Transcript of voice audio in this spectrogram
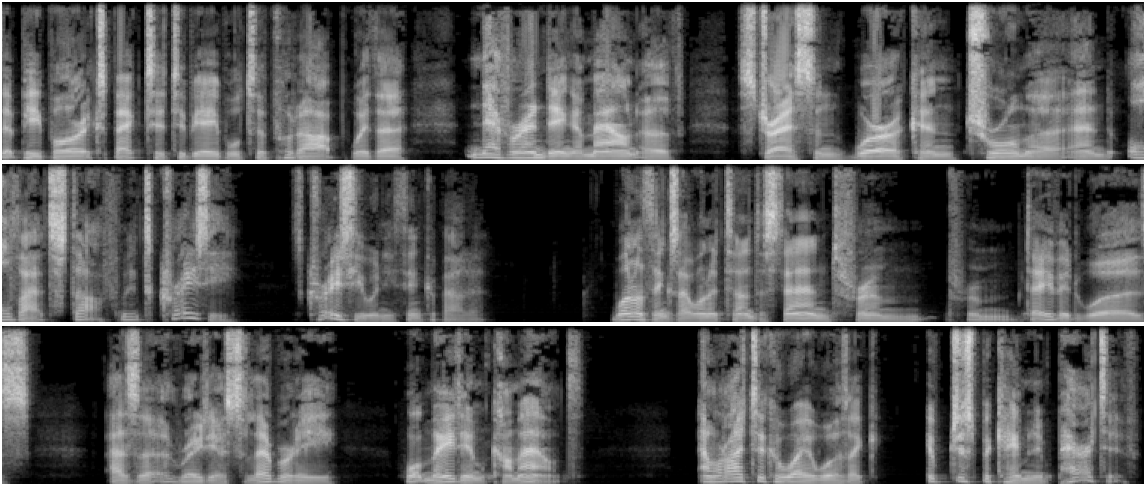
that people are expected to be able to put up with a never-ending amount of stress and work and trauma and all that stuff. I mean, it's crazy. It's crazy when you think about it. One of the things I wanted to understand from from David was, as a radio celebrity, what made him come out. And what I took away was like it just became an imperative.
